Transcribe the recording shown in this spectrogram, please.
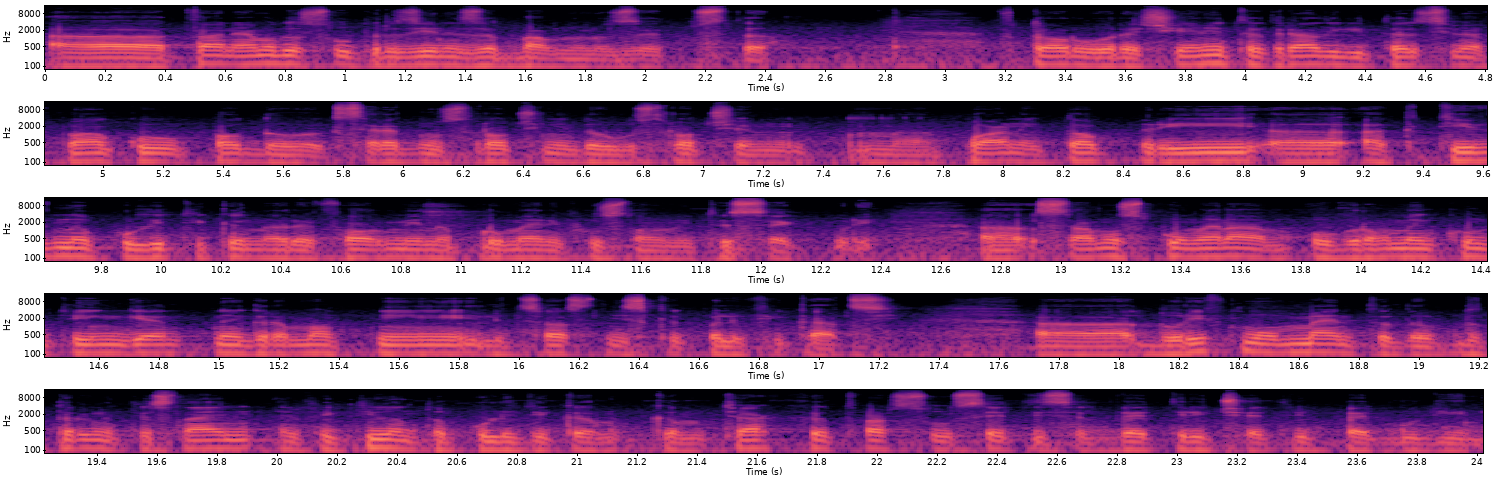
а, това няма да се отрази незабавно на заедостта. Второ, решенията трябва да ги търсим в малко по-дълъг, средносрочен и дългосрочен план и то при активна политика на реформи и на промени в основните сектори. Само споменавам, огромен контингент неграмотни лица с ниска квалификация дори в момента да, да тръгнете с най-ефективната политика към тях, това ще се усети след 2, 3, 4, 5 години.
